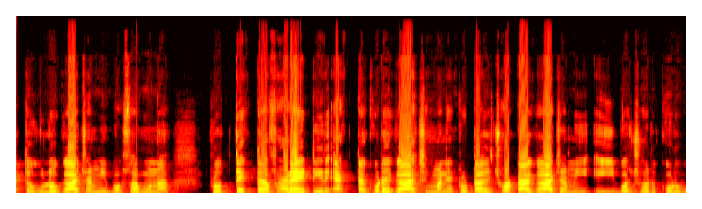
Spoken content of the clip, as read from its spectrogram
এতগুলো গাছ আমি বসাবো না প্রত্যেকটা ভ্যারাইটির একটা করে গাছ মানে টোটাল ছটা গাছ আমি এই বছর করব।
